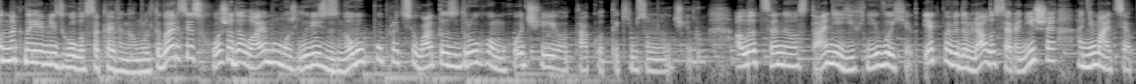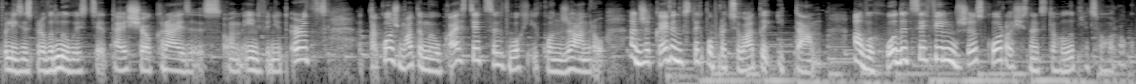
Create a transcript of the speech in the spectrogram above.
Однак наявність голоса Кевіна у мультиверсі, схоже, дала йому можливість знову попрацювати з другом, хоч і отак, от таким сумним чином. Але це не останній їхній вихід. Як повідомлялося раніше, анімація по лізі справедливості та що Crisis on Infinite Earths також матиме у касті цих двох ікон жанру, адже Кевін встиг попрацювати і там. А виходить цей фільм вже скоро, 16 липня цього року.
